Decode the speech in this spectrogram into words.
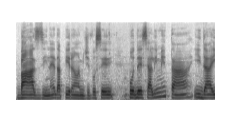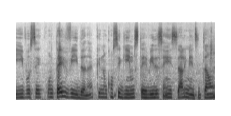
base né, da pirâmide, você poder se alimentar e daí você ter vida, né? Porque não conseguimos ter vida sem esses alimentos. Então,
